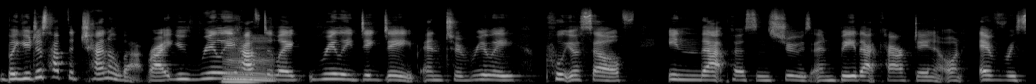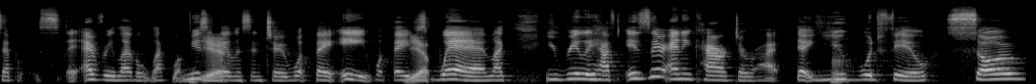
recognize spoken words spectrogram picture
But you just have to channel that right? You really have to Mm. like really dig deep and to really put yourself in that person's shoes and be that character in on every step every level like what music Yeah. they listen to what they eat what they Yep. wear like you really have to is there any character right that you Hmm. would feel so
